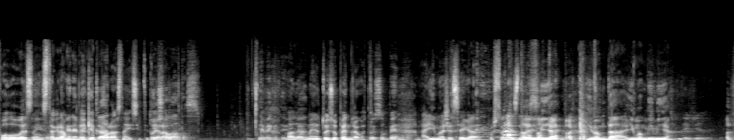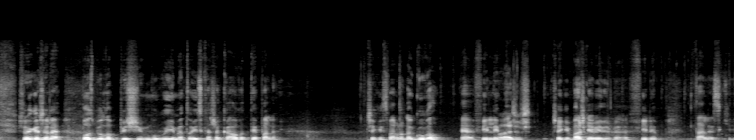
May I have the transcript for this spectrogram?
фоловерс на. Инстаграм веќе порасна и сите Тој тие работи. латас. Те веќе те Па да, викаат. мене тој со пендрагот. Тој со пендра. А имаше сега, пошто не знам имиња, имам да, имам имиња. Што ви кажале, озбилно пиши му го името, искаша као го тепале. Чекај стварно на Google? Е, Филип. Лажеш. Чекај, баш ќе видиме. Филип Талески.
